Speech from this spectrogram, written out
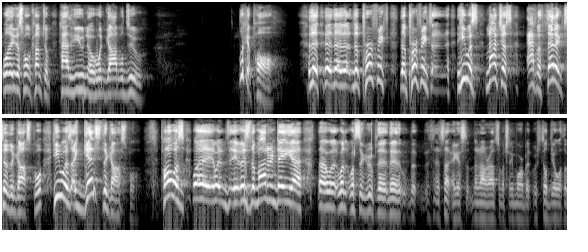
well, they just won't come to Him. How do you know what God will do? Look at Paul. The, the, the, the, perfect, the perfect, uh, he was not just apathetic to the gospel, he was against the gospel. Paul was, well, it was the modern day, uh, uh, what, what's the group? The, the, it's not, I guess they're not around so much anymore, but we still deal with them.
